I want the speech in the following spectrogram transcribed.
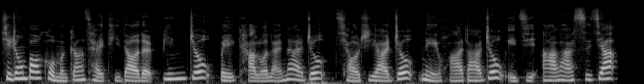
其中包括我们刚才提到的宾州、北卡罗来纳州、乔治亚州、内华达州以及阿拉斯加。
